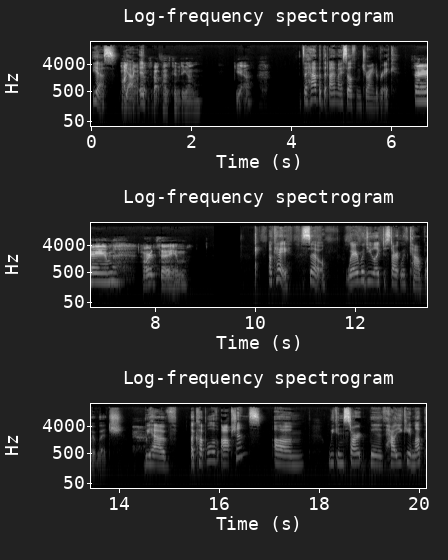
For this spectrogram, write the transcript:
yes, podcast yeah, it, that's about positivity on. Yeah, it's a habit that I myself am trying to break. Same, hard same. Okay, so where would you like to start with Cowboy Witch? We have a couple of options. Um, we can start with how you came up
